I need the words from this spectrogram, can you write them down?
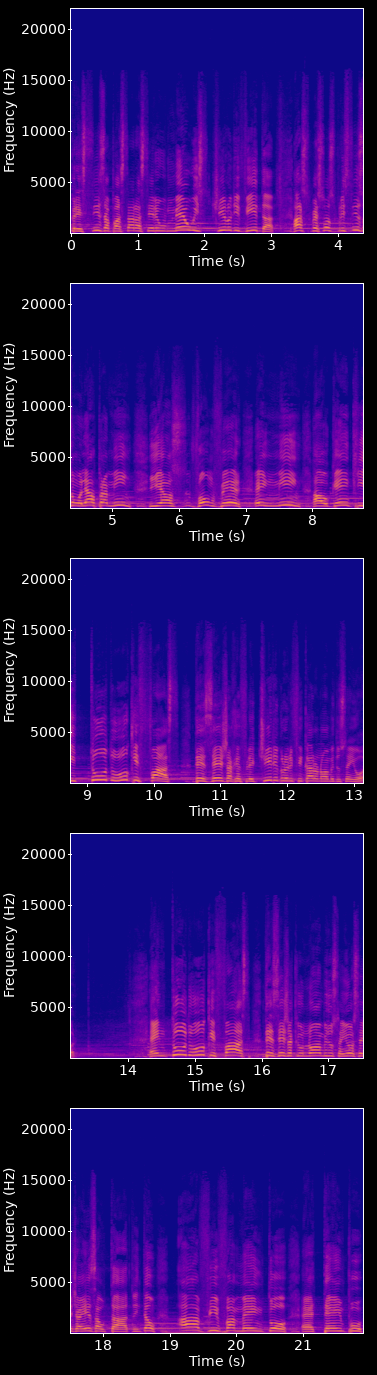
precisa passar a ser o meu estilo de vida. As pessoas precisam olhar para mim e elas vão ver em mim alguém que tudo o que faz deseja refletir e glorificar o nome do Senhor em tudo o que faz, deseja que o nome do Senhor seja exaltado. Então, avivamento é tempo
